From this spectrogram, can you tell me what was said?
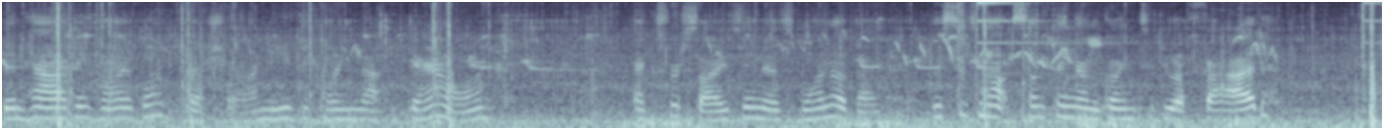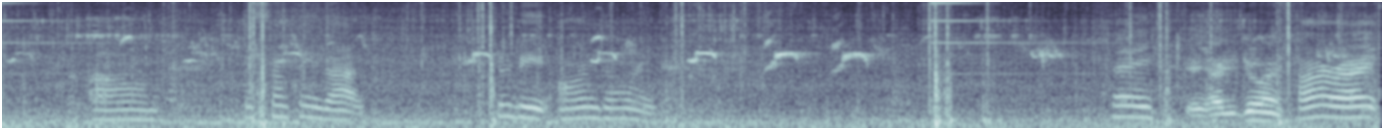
been having high blood pressure. I need to bring that down. Exercising is one of them. This is not something I'm going to do a fad. Um, it's something that is going to be ongoing. Hey, Hey, how you doing? all right.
